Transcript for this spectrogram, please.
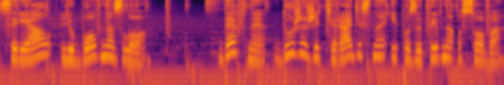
Серіал Любов на зло. Дефне дуже життєрадісна і позитивна особа.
